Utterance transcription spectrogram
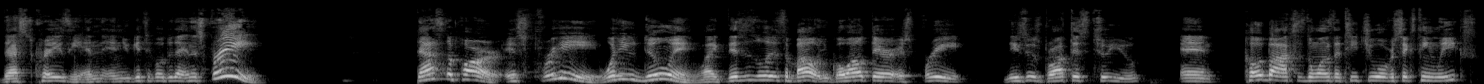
That's crazy. And, and you get to go do that and it's free. That's the part. It's free. What are you doing? Like this is what it's about. You go out there. It's free. These dudes brought this to you, and CodeBoxx is the ones that teach you over sixteen weeks.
